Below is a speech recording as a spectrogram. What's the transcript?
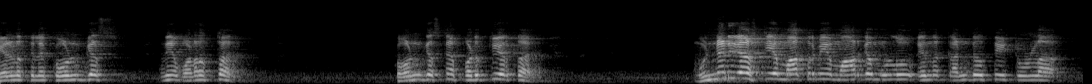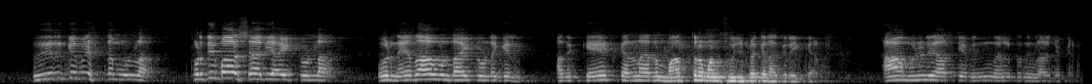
കേരളത്തിലെ കോൺഗ്രസിനെ വളർത്താൻ കോൺഗ്രസിനെ പടുത്തുയർത്താൻ മുന്നണി രാഷ്ട്രീയം മാത്രമേ മാർഗമുള്ളൂ എന്ന് കണ്ടെത്തിയിട്ടുള്ള ദീർഘവീക്ഷണമുള്ള പ്രതിഭാശാലിയായിട്ടുള്ള ഒരു നേതാവ് ഉണ്ടായിട്ടുണ്ടെങ്കിൽ അത് കെ കരുണാകരൻ മാത്രമാണ് സൂചിപ്പിക്കാൻ ആഗ്രഹിക്കുകയാണ് ആ മുന്നണി രാഷ്ട്രീയം ഇന്ന് നിലനിൽക്കുന്ന നിങ്ങൾ ആലോചിക്കണം.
